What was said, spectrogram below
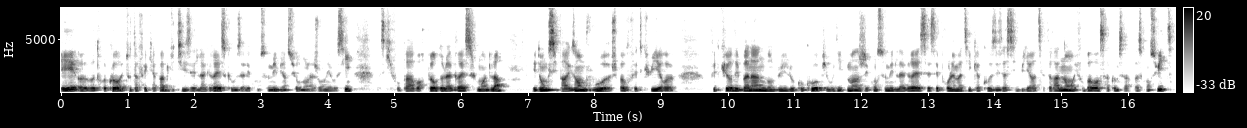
Et euh, votre corps est tout à fait capable d'utiliser de la graisse que vous allez consommer bien sûr dans la journée aussi, parce qu'il ne faut pas avoir peur de la graisse loin de là. Et donc si par exemple vous, euh, je sais pas, vous faites cuire, euh, vous faites cuire des bananes dans de l'huile de coco, puis vous dites mince j'ai consommé de la graisse et c'est problématique à cause des acides biliaires, etc. Non, il ne faut pas voir ça comme ça, parce qu'ensuite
